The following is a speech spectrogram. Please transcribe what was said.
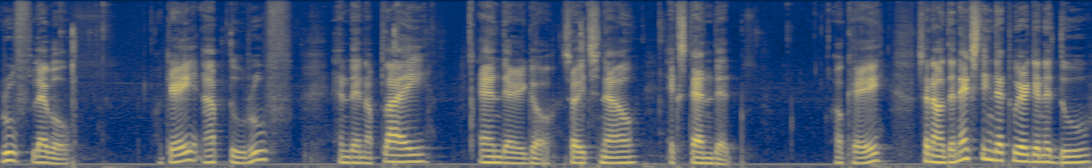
roof level. Okay, up to roof and then apply and there you go. So it's now extended. Okay, so now the next thing that we're going to do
